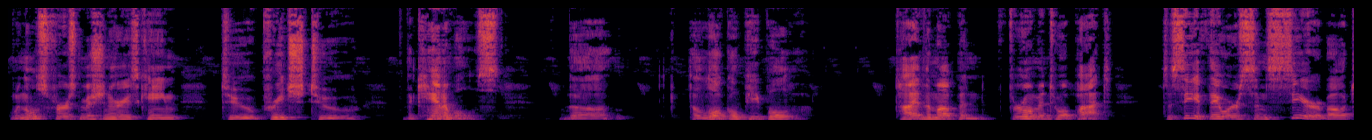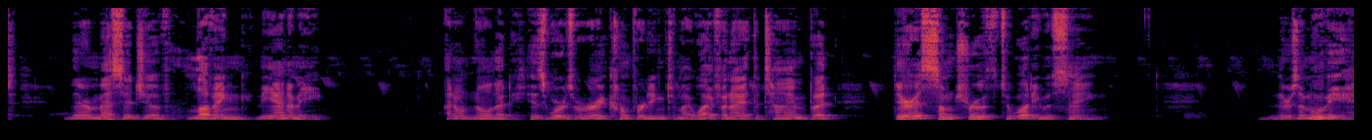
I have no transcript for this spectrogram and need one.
when those first missionaries came to preach to the cannibals, the the local people tied them up and threw them into a pot to see if they were sincere about their message of loving the enemy. I don't know that his words were very comforting to my wife and I at the time, but there is some truth to what he was saying. There's a movie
